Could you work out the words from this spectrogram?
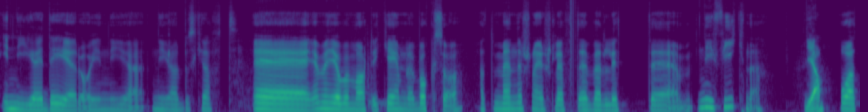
i nya idéer och i nya, ny arbetskraft. Eh, jag men, jobbar med Arctic Game Lab också, att människorna i Skellefteå är väldigt eh, nyfikna. Ja, Och att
